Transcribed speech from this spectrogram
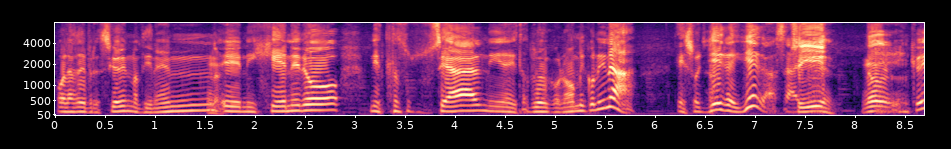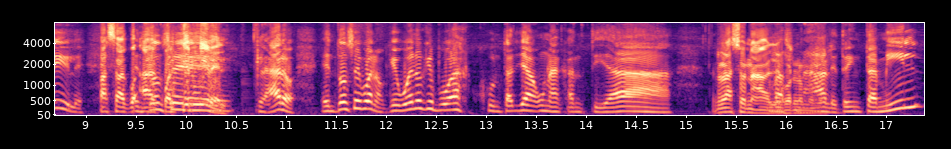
o las depresiones no tienen No. eh, ni género, ni estatus social, ni estatus económico, ni nada. Eso llega y llega. O sea, Sí, no, es increíble. pasa a, a cualquier nivel. Claro, entonces bueno, qué bueno que puedas juntar ya una cantidad Razonable, por lo menos. razonable, 30 mil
